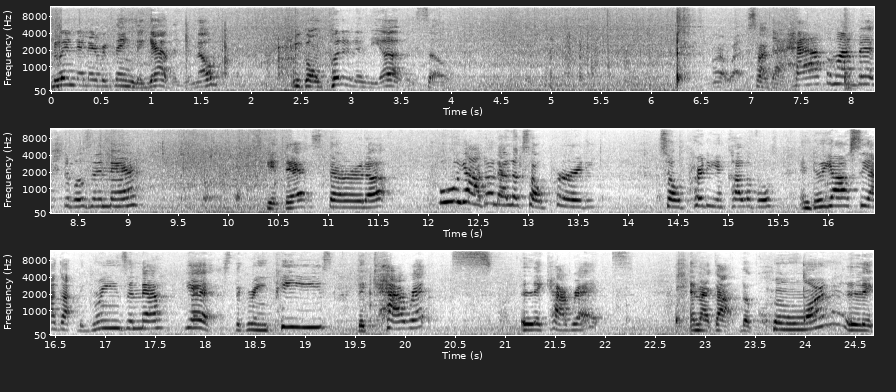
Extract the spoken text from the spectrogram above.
blending everything together, you know. We're gonna put it in the oven, so. Alright, so I got half of my vegetables in there. Let's get that stirred up. Ooh, y'all, don't that look so pretty? So pretty and colorful. And do y'all see I got the greens in there? Yes, the green peas, the carrots le carrots. And I got the corn, le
